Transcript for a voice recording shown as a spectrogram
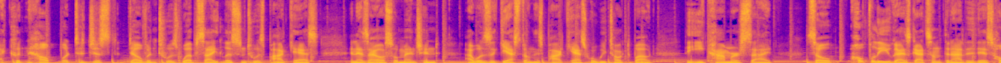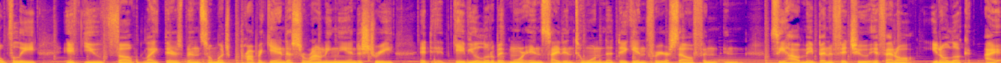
I couldn't help but to just delve into his website, listen to his podcast. And as I also mentioned, I was a guest on this podcast where we talked about the e commerce side. So, hopefully, you guys got something out of this. Hopefully, if you felt like there's been so much propaganda surrounding the industry, it, it gave you a little bit more insight into wanting to dig in for yourself and, and see how it may benefit you, if at all. You know, look, I,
